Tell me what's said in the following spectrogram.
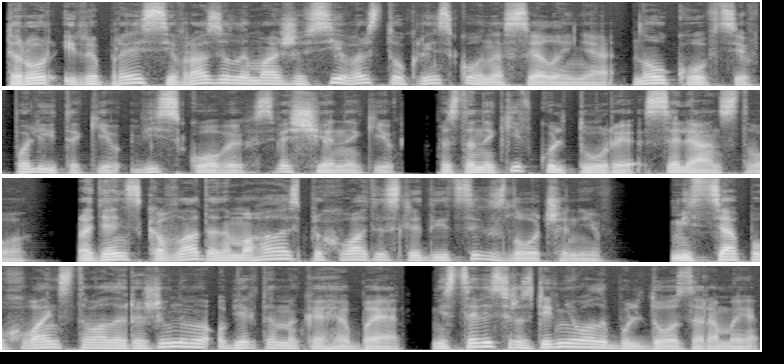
Терор і репресії вразили майже всі версти українського населення: науковців, політиків, військових, священиків, представників культури, селянство. Радянська влада намагалась приховати сліди цих злочинів. Місця поховань ставали режимними об'єктами КГБ. Місцевість розрівнювали бульдозерами.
